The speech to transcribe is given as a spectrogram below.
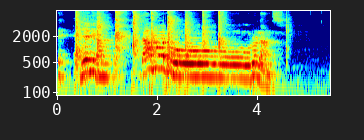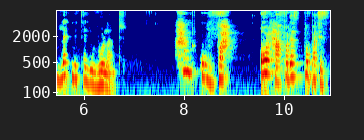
Me now. Downward, oh, Roland. Let me tell you, Roland. Hand over all her father's properties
